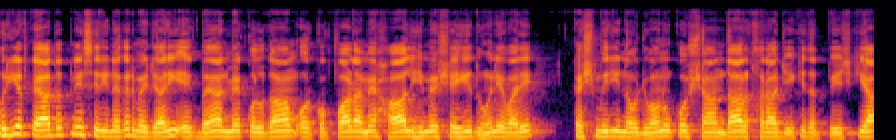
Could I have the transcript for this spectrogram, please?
حریت قیادت نے سری نگر میں جاری ایک بیان میں کلگام اور کپواڑہ میں حال ہی میں شہید ہونے والے کشمیری نوجوانوں کو شاندار خراج عقیدت پیش کیا۔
